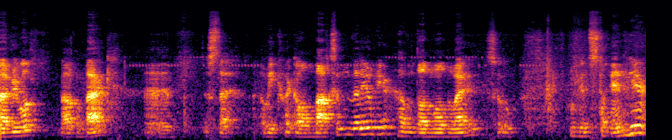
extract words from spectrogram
Hello everyone, welcome back. Um, just a, a wee quick unboxing video here. Haven't done one in a while, so we'll get stuck in here.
